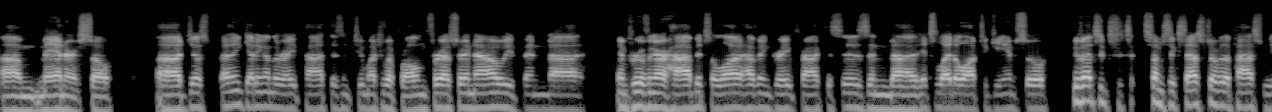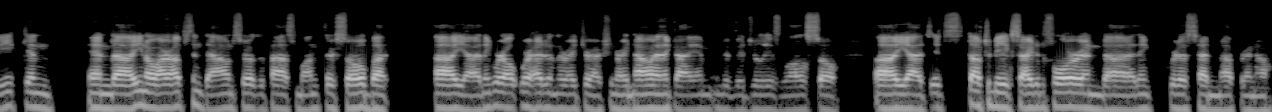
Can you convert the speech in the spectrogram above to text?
um, manner. So uh, just, I think getting on the right path isn't too much of a problem for us right now. We've been uh, improving our habits a lot, having great practices, and uh, it's led a lot to games. So we've had some success over the past week and, and uh, you know, our ups and downs throughout the past month or so, but uh, yeah, I think we're we're headed in the right direction right now. I think I am individually as well. So uh, yeah, it's, it's stuff to be excited for, and I think we're just heading up right now.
